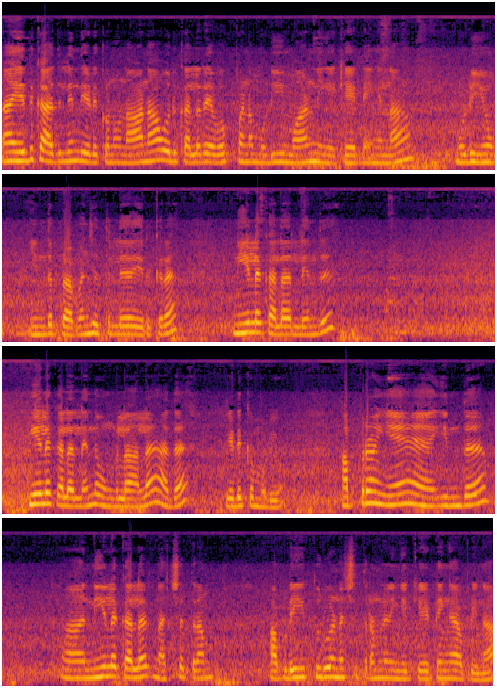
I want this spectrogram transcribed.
நான் எதுக்கு அதுலேருந்து எடுக்கணும்? நானாக ஒரு கலரை எவோக் பண்ண முடியுமான்னு நீங்கள் கேட்டிங்கன்னா முடியும். இந்த பிரபஞ்சத்தில் இருக்கிற நீல கலர்லேருந்து நீல கலர்லேருந்து உங்களால் அதை எடுக்க முடியும். அப்புறம் ஏன் இந்த நீல கலர் நட்சத்திரம் அப்படி துருவ நட்சத்திரம்னு நீங்கள் கேட்டீங்க அப்படின்னா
